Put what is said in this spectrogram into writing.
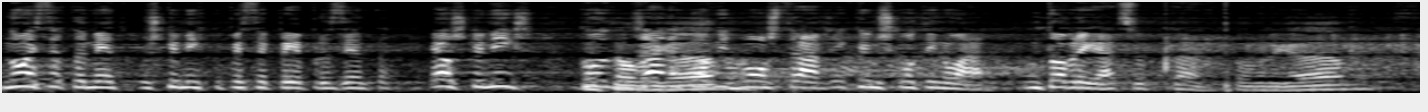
não é certamente os caminhos que o PCP apresenta, é os caminhos que já na Covid demonstramos e que temos que continuar. Muito obrigado, Sr. Deputado. Muito obrigado.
